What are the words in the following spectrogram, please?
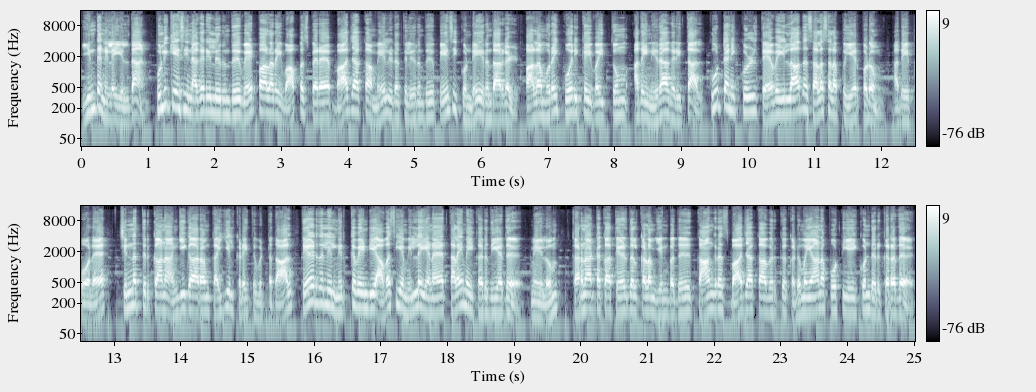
இந்த நிலையில்தான் புலிகேசி நகரிலிருந்து வேட்பாளரை வாபஸ் பெற பாஜக மேலிடத்தில் இருந்து பேசிக்கொண்டே இருந்தார்கள். பல முறை கோரிக்கை வைத்தும் அதை நிராகரித்தால் கூட்டணிக்குள் தேவையில்லாத சலசலப்பு ஏற்படும். அதே போல சின்னத்திற்கான அங்கீகாரம் கையில் கிடைத்து விட்டதால் தேர்தலில் நிற்க வேண்டிய அவசியம் இல்லை என தலைமை கருதியது. மேலும் கர்நாடகா தேர்தல் களம் என்பது காங்கிரஸ் பாஜகவிற்கு கடுமையான போட்டியை கொண்டிருக்கிறது.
